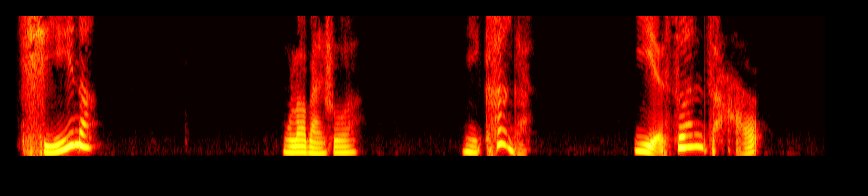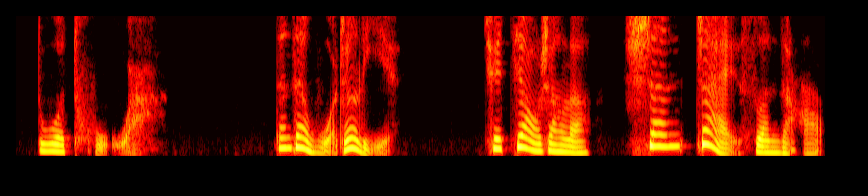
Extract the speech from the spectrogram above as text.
棋呢？”吴老板说：“你看看，野酸枣多土啊！但在我这里，却叫上了山寨酸枣。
